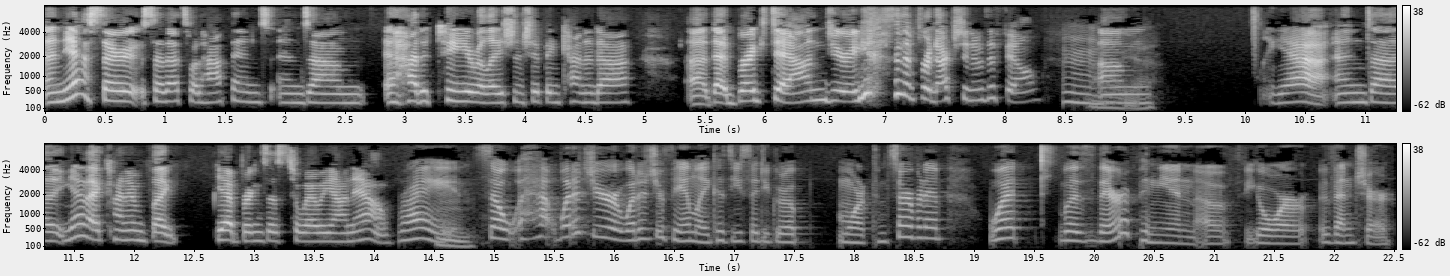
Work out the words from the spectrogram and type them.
and yeah so so that's what happened. And um i had a two year relationship in canada uh, that broke down during the production of the film. Mm, um yeah. yeah and uh yeah that kind of like yeah brings us to where we are now. Right. Mm. so how, what did your what did your family because you said you grew up more conservative. What was their opinion of your venture?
